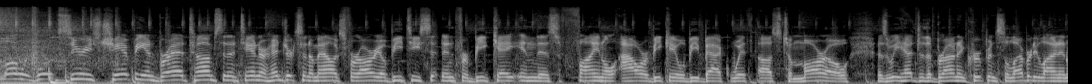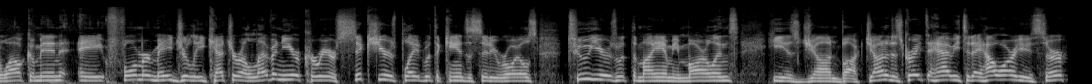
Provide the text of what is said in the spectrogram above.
Along with World Series champion Brad Thompson and Tanner Hendrickson, I'm Alex Ferrario. BT sitting in for BK in this final hour. BK will be back with us tomorrow as we head to the Brown and Crouppen Celebrity Line and welcome in a former Major League catcher, 11 year career, six years played with the Kansas City Royals, two years with the Miami Marlins. He is John Buck. John, it is great to have you today. How are you, sir?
